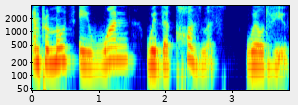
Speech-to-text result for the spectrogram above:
and promotes a one with the cosmos worldview.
